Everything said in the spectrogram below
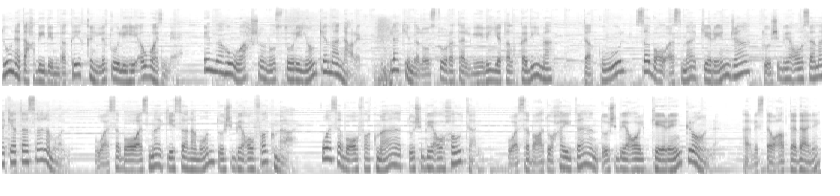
دون تحديد دقيق لطوله أو وزنه. إنه وحش أسطوري كما نعرف. لكن الأسطورة الجيلية القديمة تقول سبع أسماك رينجا تشبع سمكة سلمون وسبع أسماك سلمون تشبع فقمة وسبع فقمات تشبع حوتا وسبعة حيتان تشبع الكيرين كرون هل استوعبت ذلك؟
